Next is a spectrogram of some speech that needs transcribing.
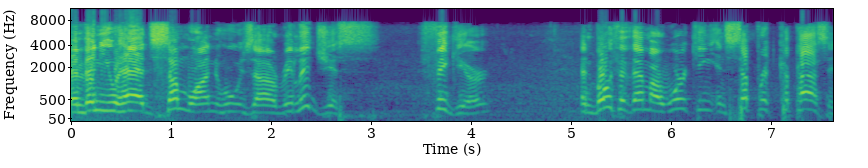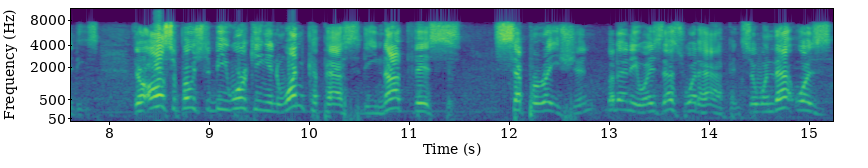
and then you had someone who's a religious figure, and both of them are working in separate capacities. They're all supposed to be working in one capacity, not this separation. But, anyways, that's what happened. So, when that was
